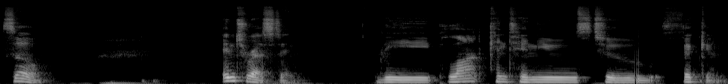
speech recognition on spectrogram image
So, interesting the plot continues to thicken.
